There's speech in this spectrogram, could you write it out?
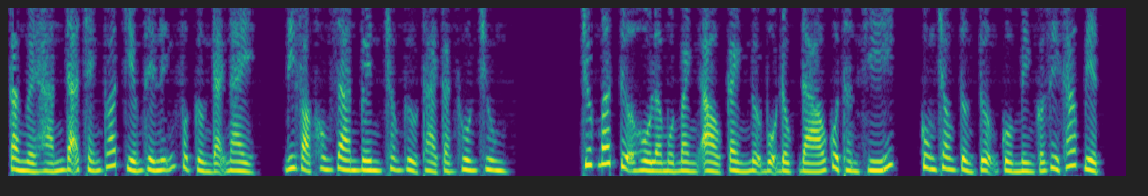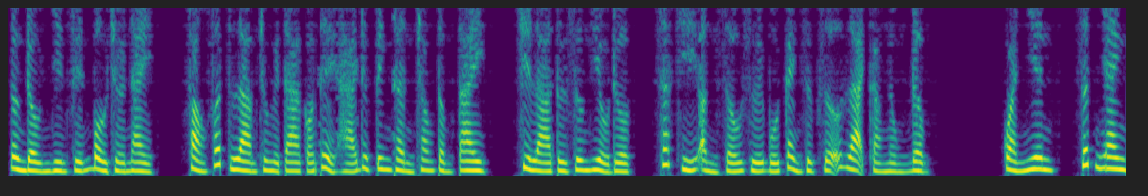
cả người hắn đã tránh thoát kiếm thế lĩnh vực cường đại này, đi vào không gian bên trong cửu thải càn khôn chung. Trước mắt tựa hồ là một mảnh ảo cảnh nội bộ độc đáo của thần khí, cùng trong tưởng tượng của mình có gì khác biệt, ngẩng đầu nhìn phiến bầu trời này, phảng phất làm cho người ta có thể hái được tinh thần trong tầm tay, chỉ là từ dương hiểu được, sát khí ẩn giấu dưới bối cảnh rực rỡ lại càng nồng đậm. Quả nhiên, rất nhanh,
